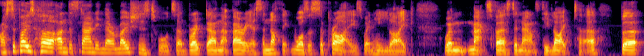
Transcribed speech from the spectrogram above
I suppose her understanding their emotions towards her broke down that barrier. So nothing was a surprise when he like when Max first announced he liked her. But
